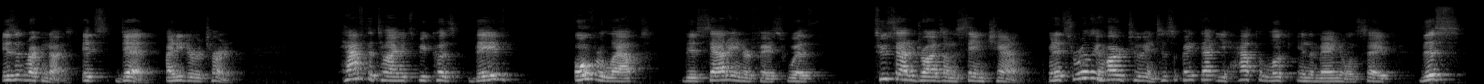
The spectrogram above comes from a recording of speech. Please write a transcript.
isn't recognized. It's dead. I need to return it. Half the time it's because they've overlapped the SATA interface with two SATA drives on the same channel. And it's really hard to anticipate that. You have to look in the manual and say, this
